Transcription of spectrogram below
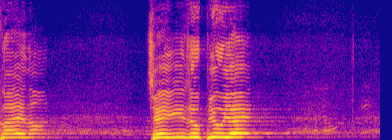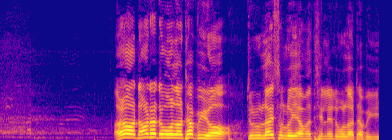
ခွဲတော်ဂျေဇုပြုရဲ့ အဲ့တော့နောက်ထပ်တစ်ဘောလောက်ထပ်ပြီးတော့တူတူလိုက်ဆိုလို့ရမယ့်သချင်းလေးတစ်ဘောလောက်ထပ်ပြီး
